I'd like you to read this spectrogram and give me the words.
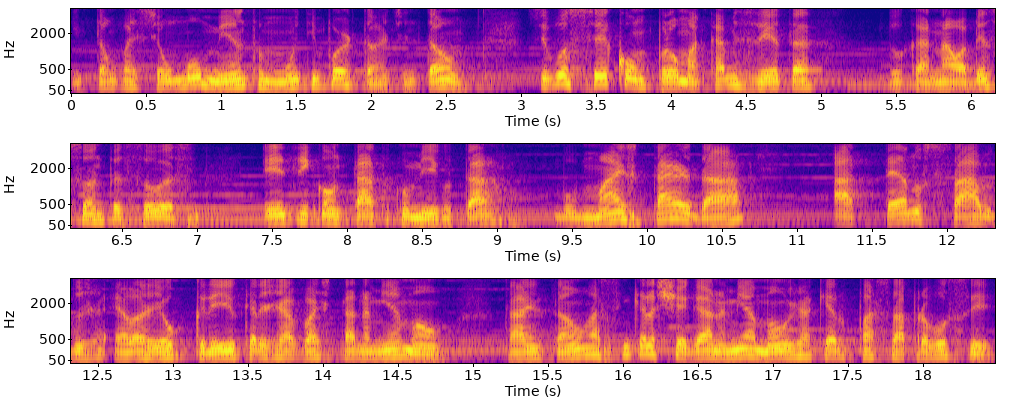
Então vai ser um momento muito importante. Então, se você comprou uma camiseta do canal Abençoando Pessoas, entre em contato comigo, tá? O mais tardar até no sábado, ela eu creio que ela já vai estar na minha mão, tá? Então, assim que ela chegar na minha mão, eu já quero passar para você.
